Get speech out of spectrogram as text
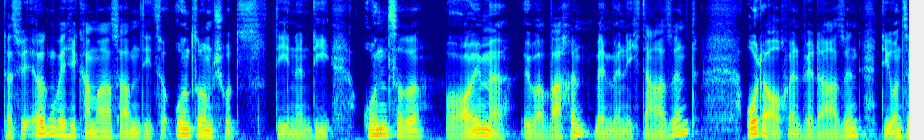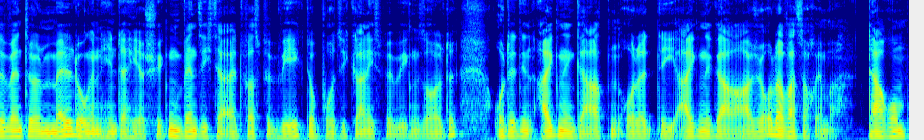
dass wir irgendwelche Kameras haben, die zu unserem Schutz dienen, die unsere Räume überwachen, wenn wir nicht da sind, oder auch wenn wir da sind, die uns eventuell Meldungen hinterher schicken, wenn sich da etwas bewegt, obwohl sich gar nichts bewegen sollte, oder den eigenen Garten oder die eigene Garage oder was auch immer. Darum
